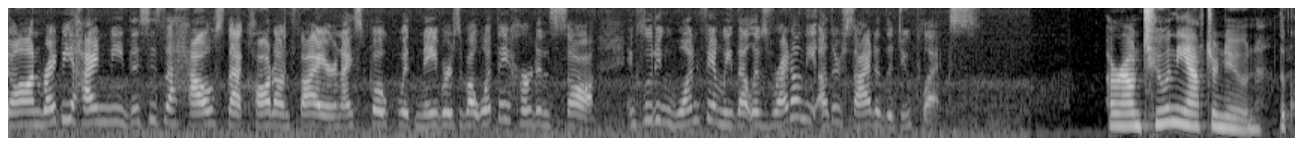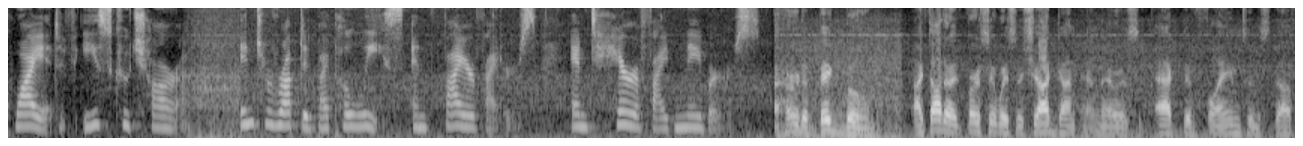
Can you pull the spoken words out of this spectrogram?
Dawn, right behind me, this is the house that caught on fire, and I spoke with neighbors about what they heard and saw, including one family that lives right on the other side of the duplex. Around 2 in the afternoon, the quiet of East Kuchara, interrupted by police and firefighters and terrified neighbors. I heard a big boom. I thought at first it was a shotgun and there was active flames and stuff.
